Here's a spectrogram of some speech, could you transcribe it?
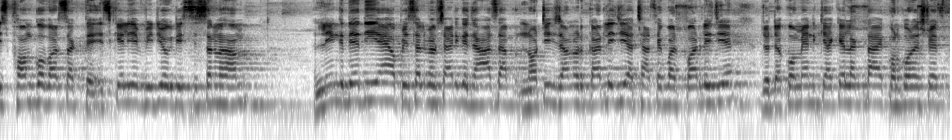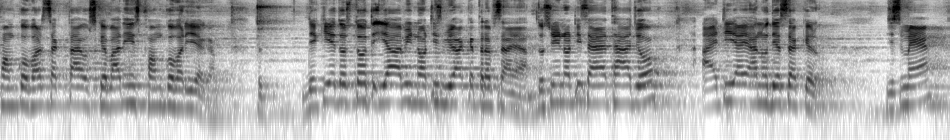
इस फॉर्म को भर सकते हैं। इसके लिए वीडियो के डिस्क्रिप्शन में हम लिंक दे दिए हैं, ऑफिशियल वेबसाइट के, जहाँ से आप नोटिस डाउनलोड कर लीजिए अच्छा से एक बार पढ़ लीजिए, जो डॉक्यूमेंट क्या क्या लगता है कौन कौन स्टेज फॉर्म को भर सकता है, उसके बाद ही इस फॉर्म को भरिएगा। तो देखिए दोस्तों तो यह अभी नोटिस विभाग की तरफ़ से आया। दूसरी नोटिस आया था जो आईटीआई अनुदेशक के जिसमें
